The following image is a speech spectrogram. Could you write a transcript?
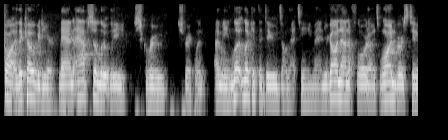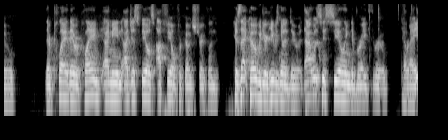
The COVID year, man, absolutely screwed Strickland. I mean, look look at the dudes on that team, man. You're going down to Florida. It's one versus two. They're play. They were playing. I mean, I just feels I feel for Coach Strickland because that COVID year he was going to do it. That was his ceiling to break through, yep. right?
